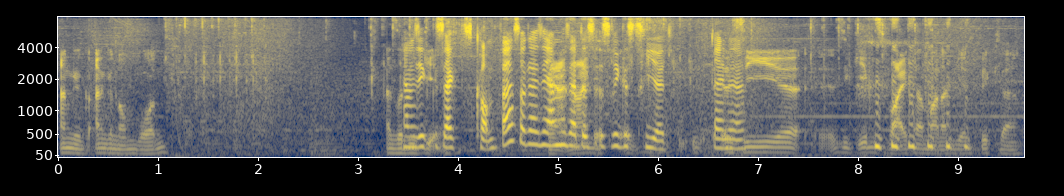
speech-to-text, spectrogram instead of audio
ange angenommen worden. Also Haben die Sie ge- gesagt, es kommt was, oder Sie haben Ja, gesagt, nein, es ist registriert? äh, Deine Sie, äh, sie geben es weiter mal an die Entwickler.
